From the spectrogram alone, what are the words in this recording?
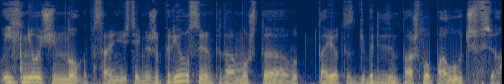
Э, их не очень много по сравнению с теми же Приусами, потому что вот Toyota с гибридами пошло получше все.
